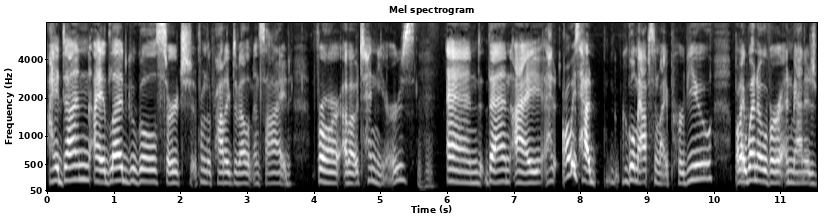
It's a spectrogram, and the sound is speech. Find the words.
I had done, I had led Google search from the product development side for about 10 years. Mm-hmm. And then I had always had Google Maps in my purview, but I went over and managed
